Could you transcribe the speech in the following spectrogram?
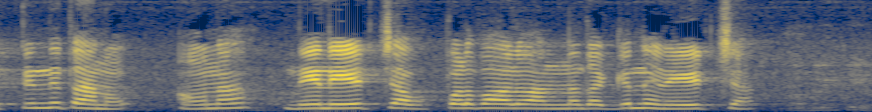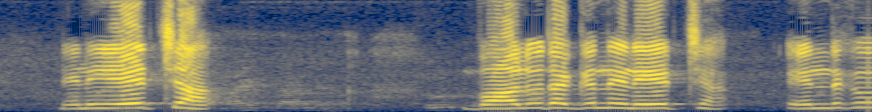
ఎత్తింది తను. అవునా? నేను ఏడ్చా ఉప్పల బాలు అన్న దగ్గర నేను ఏడ్చా. నేను ఏడ్చా. బాలు దగ్గర నేను ఏడ్చా. ఎందుకు?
